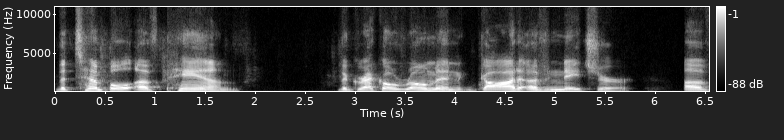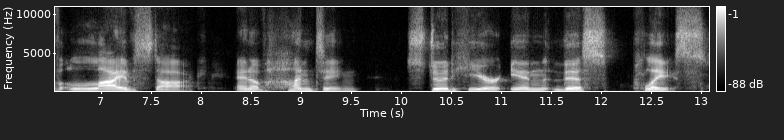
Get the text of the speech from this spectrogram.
The temple of Pan, the Greco Roman god of nature, of livestock, and of hunting, stood here in this place.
